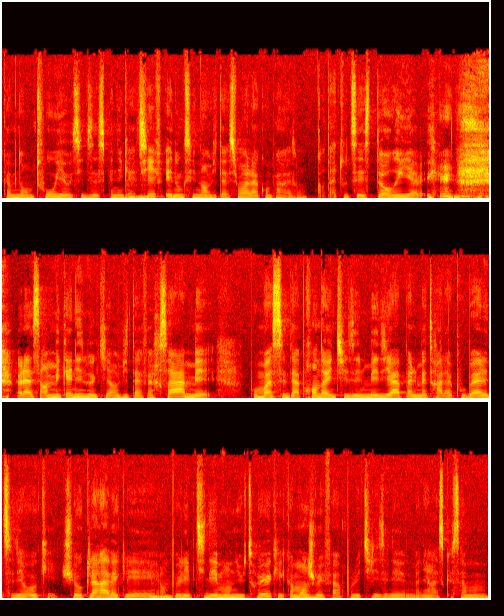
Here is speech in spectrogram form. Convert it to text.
comme dans tout, il y a aussi des aspects négatifs, mhm. et donc c'est une invitation à la comparaison. Quand t'as toutes ces stories avec... voilà, c'est un mécanisme qui invite à faire ça, mais pour moi, c'est d'apprendre à utiliser le média, pas le mettre à la poubelle, et de se dire, ok, je suis au clair avec les, un mhm. peu les petits démons du truc, et comment je vais faire pour l'utiliser de manière à ce que ça me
